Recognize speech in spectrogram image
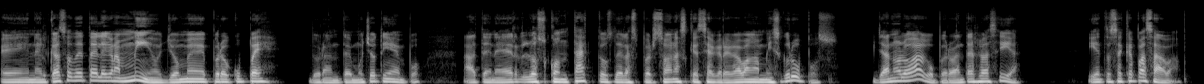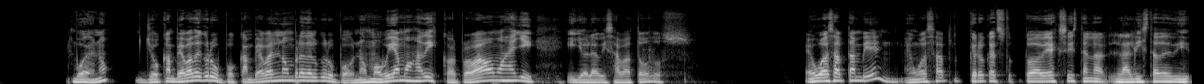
en el caso de Telegram mío, yo me preocupé durante mucho tiempo a tener los contactos de las personas que se agregaban a mis grupos. Ya no lo hago, pero antes lo hacía. Y entonces, ¿qué pasaba? Bueno, yo cambiaba de grupo, cambiaba el nombre del grupo, nos movíamos a Discord, probábamos allí y yo le avisaba a todos. En WhatsApp también. En WhatsApp creo que todavía existe la, lista de,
